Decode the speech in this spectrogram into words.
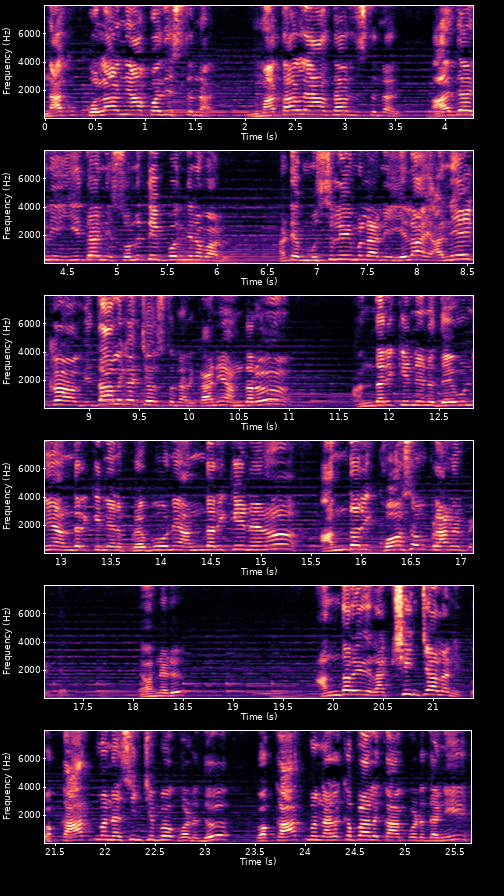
నాకు కులాన్ని ఆపాదిస్తున్నారు మతాల్ని ఆధారిస్తున్నారు అదని ఇదని సున్నతి పొందినవాడు. అంటే ముస్లింలని ఇలా అనేక విధాలుగా చేస్తున్నారు. కానీ అందరూ అందరికీ నేను దేవుణ్ణి అందరికీ నేను ప్రభువుని అందరికీ నేను అందరి కోసం ప్రాణం పెట్టాను. ఏమన్నాడు? అందరి రక్షించాలని. ఒక ఆత్మ నశించిపోకూడదు. ఒక ఆత్మ నరకపాలు కాకూడదని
